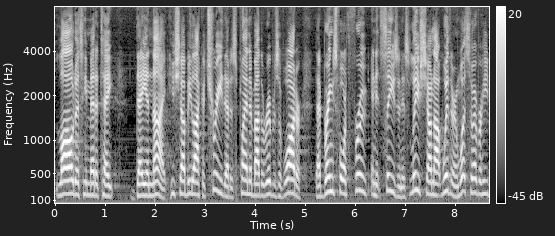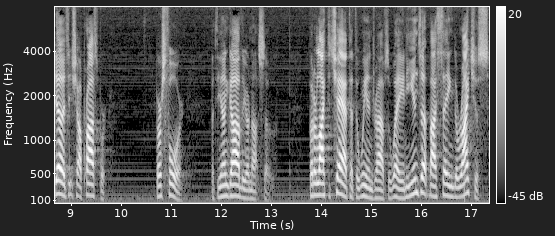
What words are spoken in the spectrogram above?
law does he meditate day and night. He shall be like a tree that is planted by the rivers of water, that brings forth fruit in its season. Its leaf shall not wither, and whatsoever he does, it shall prosper. Verse 4 But the ungodly are not so but are like the chaff that the wind drives away. And he ends up by saying, The righteous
